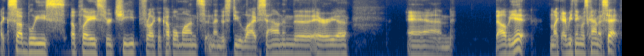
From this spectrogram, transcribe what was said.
like sublease a place for cheap for like a couple months, and then just do live sound in the area, and that'll be it. And, like everything was kind of set,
